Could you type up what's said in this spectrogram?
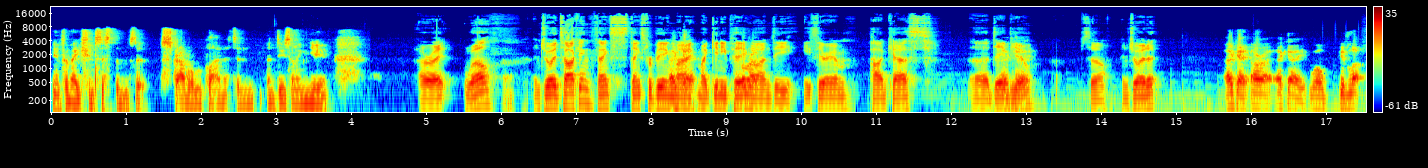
information systems that straddle the planet and, and do something new. All right. Well, enjoyed talking. Thanks. Thanks for being okay. my, my guinea pig right. on the Ethereum podcast uh, debut. Okay. So enjoyed it. Okay. All right. Okay. Well, good luck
